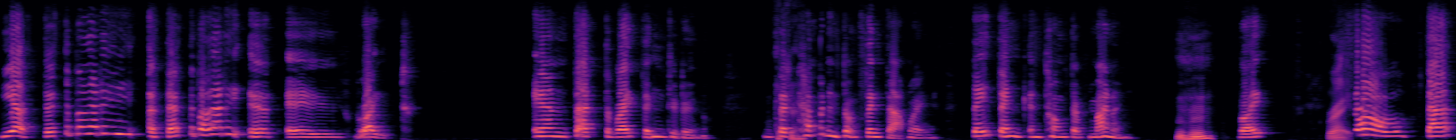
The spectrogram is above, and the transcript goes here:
yes, disability accessibility is a right. And that's the right thing to do. But okay. companies don't think that way. They think in terms of money. Mm-hmm. Right? Right. So that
